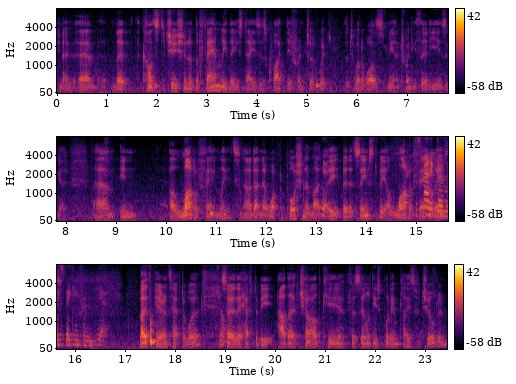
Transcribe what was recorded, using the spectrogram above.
you know, um, the, the constitution of the family these days is quite different to which to what it was, you know, 20, 30 years ago. Um, in a lot of families, I don't know what proportion it might yeah. be, but it seems to be a lot of Just families. Anecdotally speaking, from yeah. Both parents have to work, sure. so there have to be other childcare facilities put in place for children.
